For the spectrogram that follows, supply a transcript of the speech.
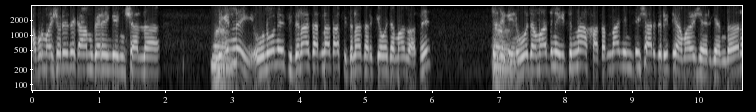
अपन मशवरे से काम करेंगे इंशाल्लाह हाँ। लेकिन नहीं उन्होंने फितना करना था फितना करके वो जमात वहाँ से चले हाँ। गए वो जमात ने इतना खतरनाक इंतज़ार करी थी हमारे शहर के अंदर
